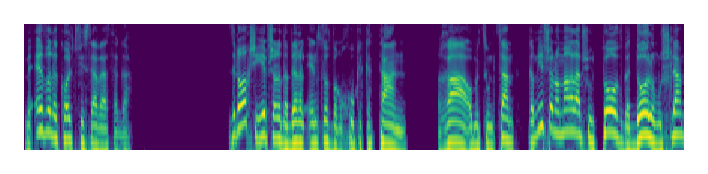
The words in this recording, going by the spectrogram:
מעבר לכל תפיסה והשגה. זה לא רק שאי אפשר לדבר על אינסוף ברוך הוא כקטן, רע או מצומצם, גם אי אפשר לומר עליו שהוא טוב, גדול או מושלם.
